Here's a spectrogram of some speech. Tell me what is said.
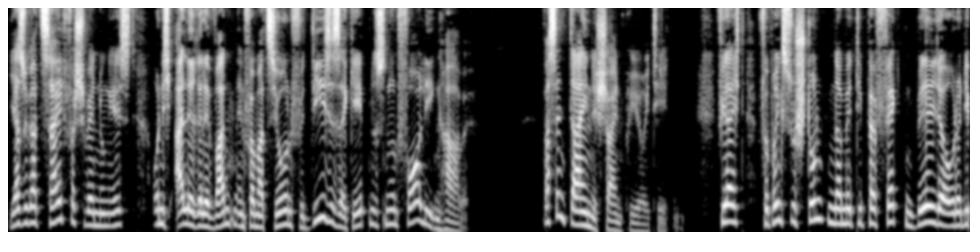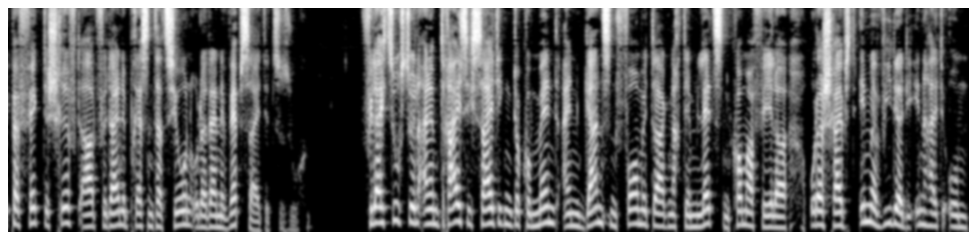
ja sogar Zeitverschwendung ist und ich alle relevanten Informationen für dieses Ergebnis nun vorliegen habe. Was sind deine Scheinprioritäten? Vielleicht verbringst du Stunden damit, die perfekten Bilder oder die perfekte Schriftart für deine Präsentation oder deine Webseite zu suchen. Vielleicht suchst du in einem 30-seitigen Dokument einen ganzen Vormittag nach dem letzten Kommafehler oder schreibst immer wieder die Inhalte um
